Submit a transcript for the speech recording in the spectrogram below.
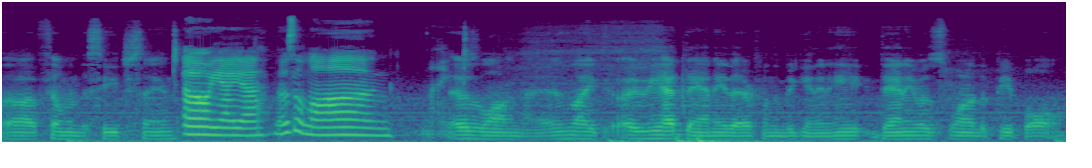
Uh, filming the siege scene. Oh yeah yeah. It was a long night. It was a long night, and like uh, we had Danny there from the beginning. He Danny was one of the people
